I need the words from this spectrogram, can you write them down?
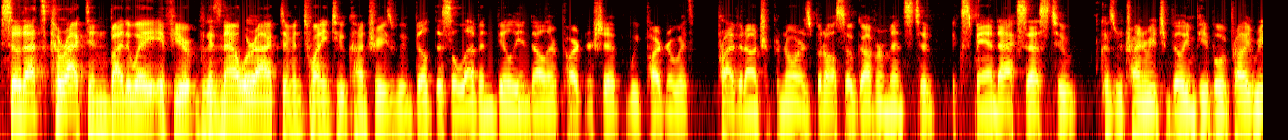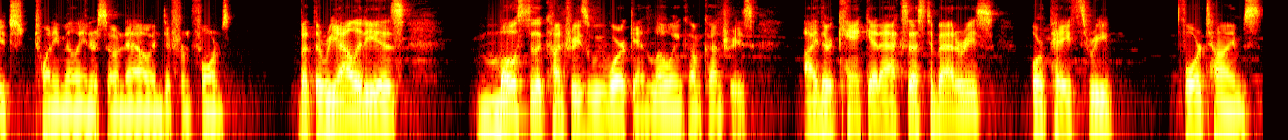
So that's correct. And by the way, if you're because now we're active in 22 countries, we've built this 11 billion dollar partnership. We partner with private entrepreneurs, but also governments to expand access to because we're trying to reach a billion people. We probably reach 20 million or so now in different forms. But the reality is, most of the countries we work in, low income countries, either can't get access to batteries or pay three four times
